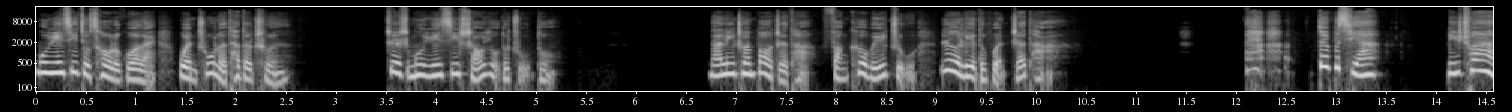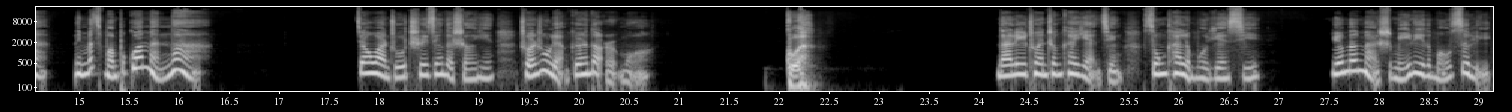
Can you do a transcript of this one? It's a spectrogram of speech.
莫云熙就凑了过来，吻住了他的唇。这是莫云熙少有的主动。南离川抱着他，反客为主，热烈的吻着他。哎呀，对不起啊，离川，你们怎么不关门呢？江晚竹吃惊的声音传入两个人的耳膜。滚！南离川睁开眼睛，松开了莫渊熙，原本满是迷离的眸子里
